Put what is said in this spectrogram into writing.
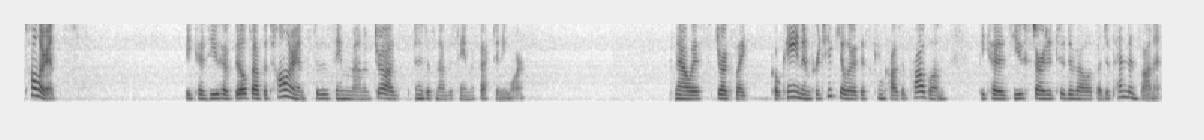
tolerance because you have built up a tolerance to the same amount of drugs and it doesn't have the same effect anymore. Now with drugs like cocaine in particular, this can cause a problem because you've started to develop a dependence on it.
